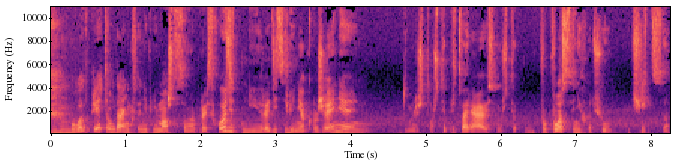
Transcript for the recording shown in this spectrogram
Mm-hmm. Вот, при этом, да, никто не понимал, что со мной происходит, ни родители, ни окружение. Думали, что, может, я притворяюсь, может, я просто не хочу учиться.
